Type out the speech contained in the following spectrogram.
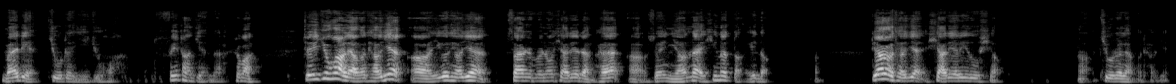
买点就这一句话，非常简单，是吧？这一句话两个条件啊，一个条件三十分钟下跌展开啊，所以你要耐心的等一等。第二个条件下跌力度小啊，就这两个条件，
